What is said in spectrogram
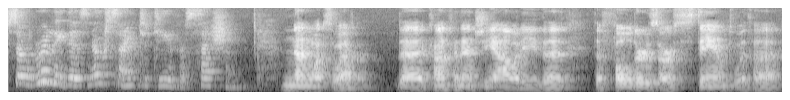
So really, there's no sanctity of a session. None whatsoever. The confidentiality, the, the folders are stamped with a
